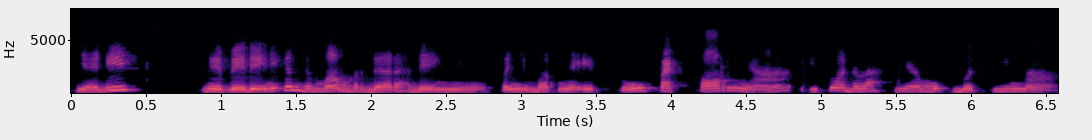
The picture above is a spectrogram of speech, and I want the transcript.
Jadi DBD ini kan demam berdarah dengue. Penyebabnya itu faktornya itu adalah nyamuk betina.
